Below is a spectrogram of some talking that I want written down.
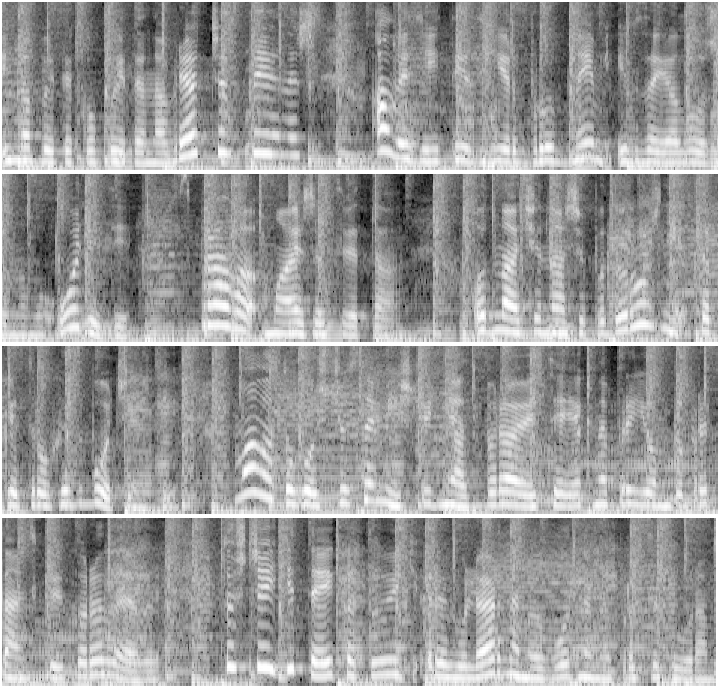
і набити копита навряд чи встигнеш, але зійти з гір брудним і в заяложеному одязі справа майже свята. Одначе наші подорожні таки трохи збочинці. Мало того, що самі щодня збираються як на прийом до британської королеви, то ще й дітей катують регулярними водними процедурами.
